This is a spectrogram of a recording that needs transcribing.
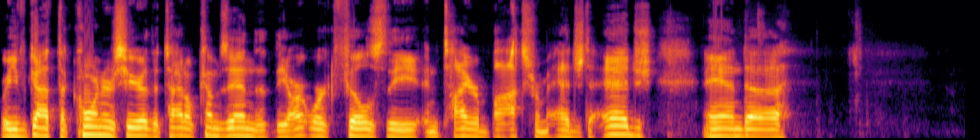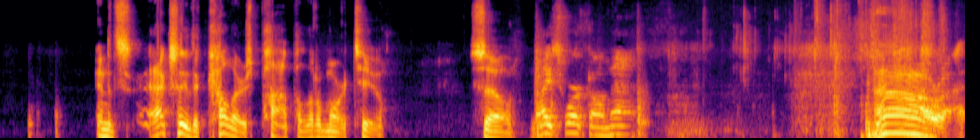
where you've got the corners here. The title comes in, the, the artwork fills the entire box from edge to edge. And, uh, and it's actually the colors pop a little more too. So nice work on that. All right.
